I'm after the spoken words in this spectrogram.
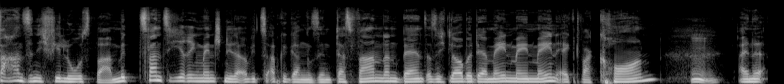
wahnsinnig viel los war, mit 20-jährigen Menschen, die da irgendwie zu abgegangen sind. Das waren dann Bands, also ich glaube, der Main, Main, Main Act war Korn, mhm. eine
